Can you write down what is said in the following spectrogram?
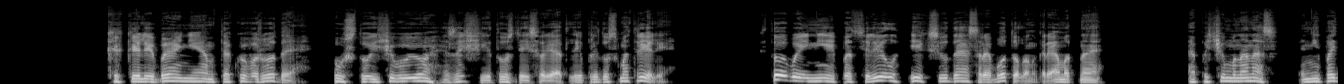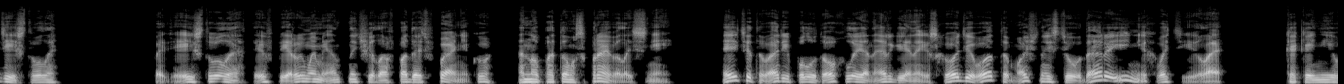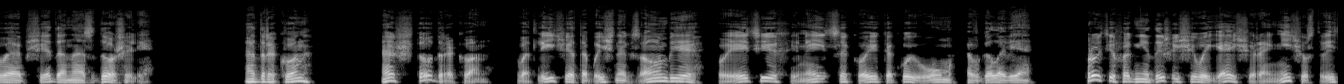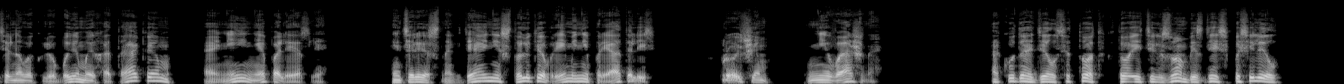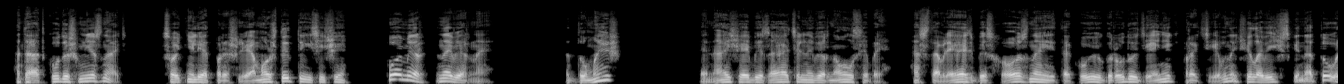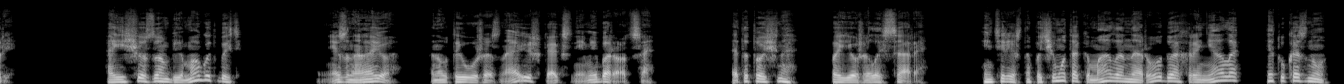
К колебаниям такого рода устойчивую защиту здесь вряд ли предусмотрели. Кто бы ни подселил их сюда, сработал он грамотно. А почему на нас не подействовало? Подействовало, ты в первый момент начала впадать в панику, но потом справилась с ней. Эти твари полудохлые, энергия на исходе, вот мощности удара и не хватило. Как они вообще до нас дожили? А дракон? А что дракон? В отличие от обычных зомби, у этих имеется кое-какой ум в голове. Против огнедышащего ящера, нечувствительного к любым их атакам, они не полезли. Интересно, где они столько времени прятались? Впрочем, неважно. А куда делся тот, кто этих зомби здесь поселил? Да откуда ж мне знать? Сотни лет прошли, а может и тысячи. Помер, наверное. Думаешь? Иначе обязательно вернулся бы. Оставлять бесхозно и такую груду денег противно человеческой натуре. А еще зомби могут быть? Не знаю. Но ты уже знаешь, как с ними бороться. «Это точно», — поежилась Сара. «Интересно, почему так мало народу охраняло эту казну?»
